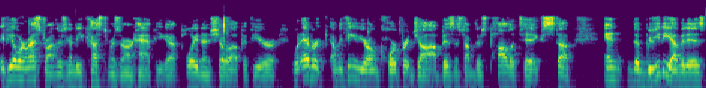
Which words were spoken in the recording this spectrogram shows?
if you open a restaurant, there's going to be customers that aren't happy. You got an employee doesn't show up. If you're whatever, I mean, think of your own corporate job, business job. There's politics stuff, and the beauty of it is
